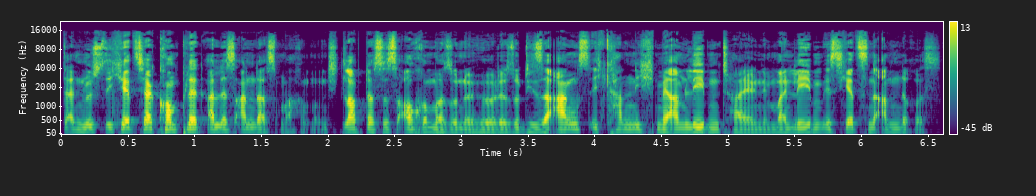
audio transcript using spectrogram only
dann müsste ich jetzt ja komplett alles anders machen. Und ich glaube, das ist auch immer so eine Hürde. So diese Angst, ich kann nicht mehr am Leben teilnehmen. Mein Leben ist jetzt ein anderes.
